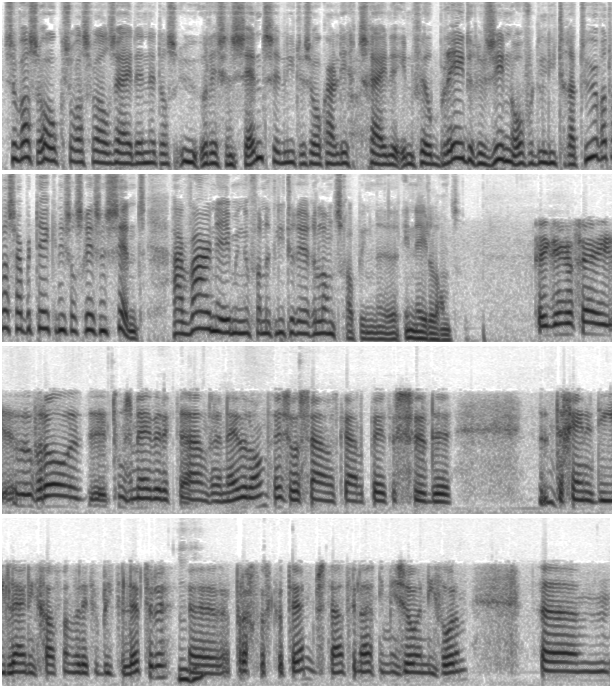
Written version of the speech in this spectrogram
Ze was ook, zoals we al zeiden, net als u, recensent. Ze liet dus ook haar licht schijnen in veel bredere zin over de literatuur. Wat was haar betekenis als recensent? Haar waarnemingen van het literaire landschap in, in Nederland? Ik denk dat zij, vooral toen ze meewerkte aan Nederland... Hè, ze was samen met Karel Peters de degene die leiding gaf aan de Republiek de Letteren. Mm -hmm. uh, prachtig katern, bestaat helaas niet meer zo in die vorm. Um,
